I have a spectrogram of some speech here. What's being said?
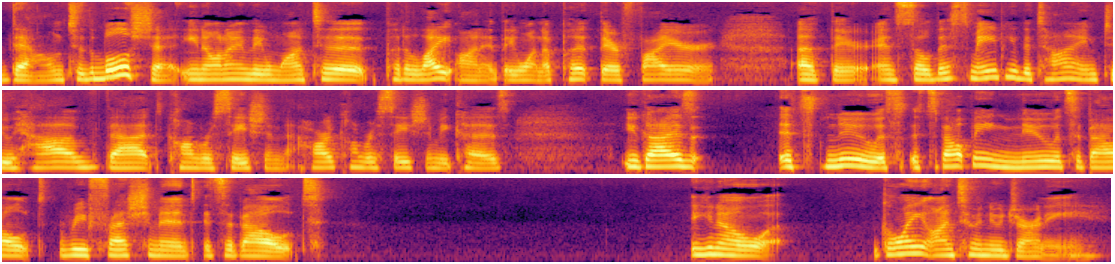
down to the bullshit. You know what I mean? They want to put a light on it. They want to put their fire up there. And so this may be the time to have that conversation, that hard conversation because you guys it's new. It's it's about being new. It's about refreshment. It's about you know, going on to a new journey.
